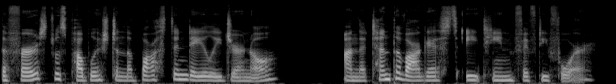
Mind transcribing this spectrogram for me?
The first was published in the Boston Daily Journal on the 10th of August, 1854.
